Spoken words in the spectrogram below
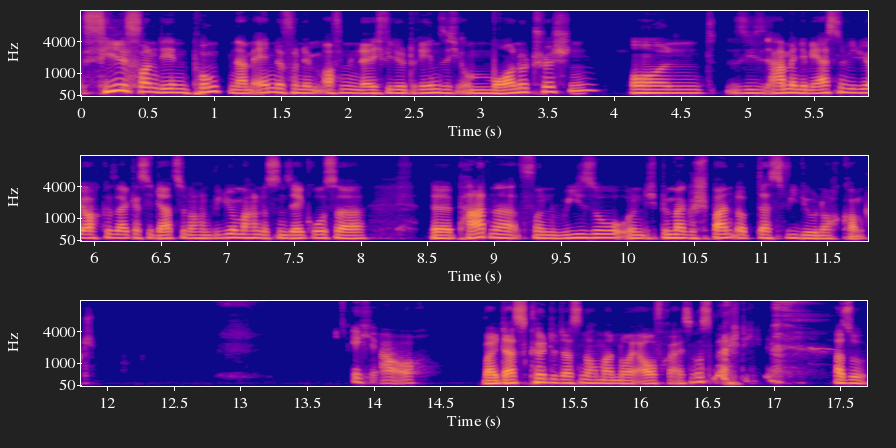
viel von den Punkten am Ende von dem offen unendlich Video drehen sich um More Nutrition. Und sie haben in dem ersten Video auch gesagt, dass sie dazu noch ein Video machen. Das ist ein sehr großer äh, Partner von Rezo. Und ich bin mal gespannt, ob das Video noch kommt. Ich auch. Weil das könnte das nochmal neu aufreißen. Das möchte ich nicht. Also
